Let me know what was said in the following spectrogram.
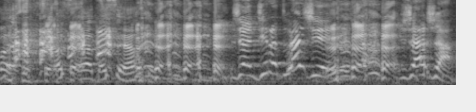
Tá certo, tá certo. Jandira do AG, já já.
